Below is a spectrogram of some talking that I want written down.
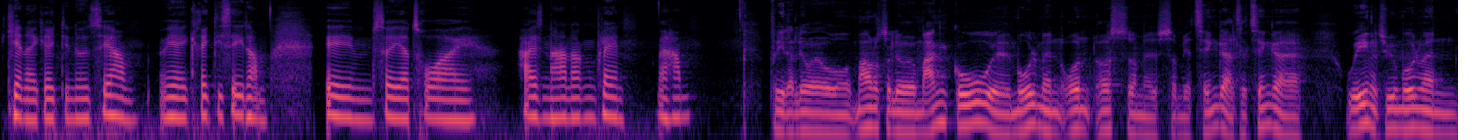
vi kender ikke rigtig noget til ham. Vi har ikke rigtig set ham. Øh, så jeg tror, øh, Heisen har nok en plan med ham. Fordi der løber jo, Magnus, der løber jo mange gode øh, målmænd rundt, også som, øh, som jeg tænker. Altså jeg tænker, at U21-målmanden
